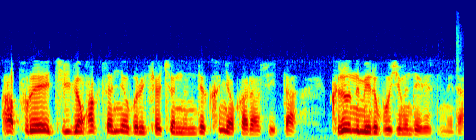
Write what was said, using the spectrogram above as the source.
앞으로의 질병 확산 여부를 결정하는데 큰 역할을 할 수 있다. 그런 의미로 보시면 되겠습니다.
